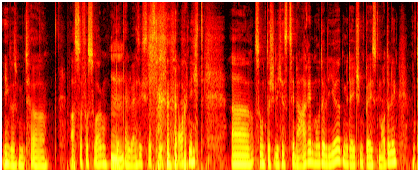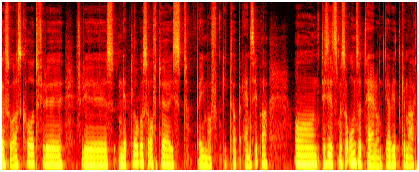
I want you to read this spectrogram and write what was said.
irgendwas mit Wasserversorgung. Mhm. Detail weiß ich es jetzt auch nicht äh, so unterschiedliche Szenarien modelliert mit Agent-Based Modeling und der Source Code für die, für die NetLogo-Software ist bei ihm auf GitHub einsehbar. Und das ist jetzt mal so unser Teil und der wird gemacht.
